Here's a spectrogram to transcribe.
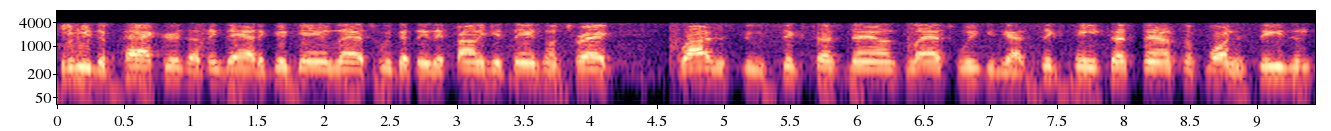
Give me the Packers. I think they had a good game last week. I think they finally get things on track. Rodgers threw six touchdowns last week. He's got 16 touchdowns so far in the season.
